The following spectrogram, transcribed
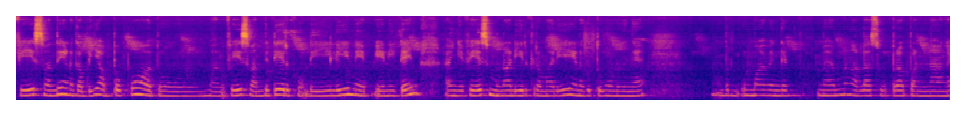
ஃபேஸ் வந்து எனக்கு அப்படியே அப்பப்போ அது ஃபேஸ் வந்துகிட்டே இருக்கும். டெய்லியும் எனி டைம் அவங்க ஃபேஸ் முன்னாடி இருக்கிற மாதிரியே எனக்கு தோணுதுங்க. அப்புறம் உமா வெங்கட் மேமும் நல்லா சூப்பராக பண்ணாங்க.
